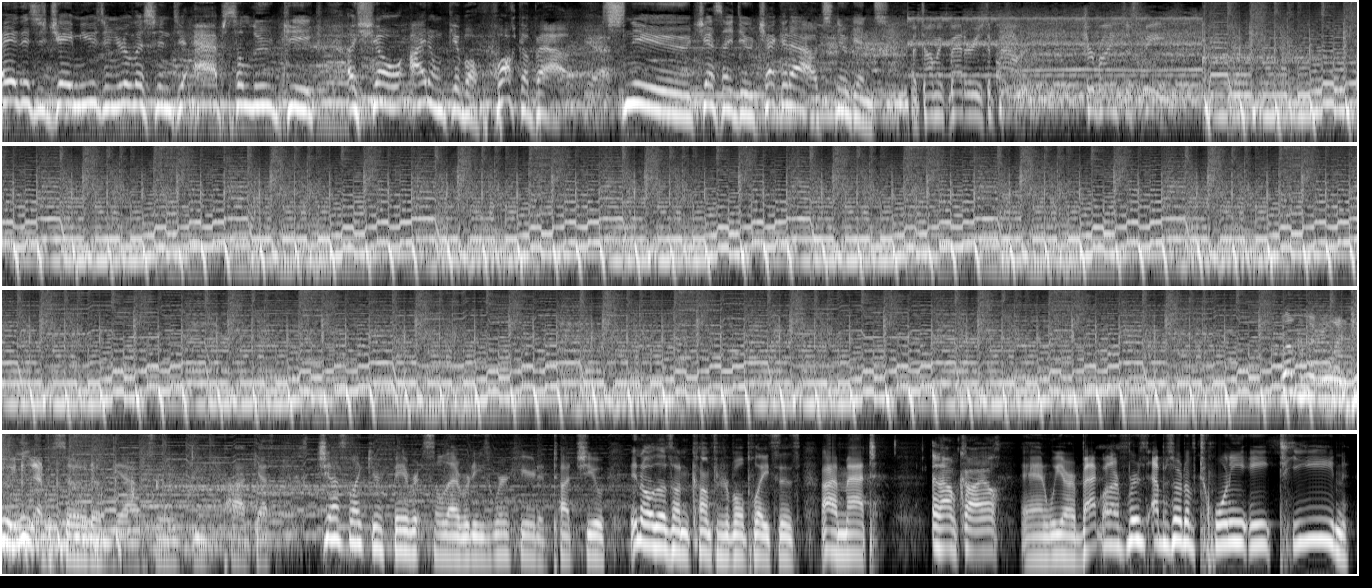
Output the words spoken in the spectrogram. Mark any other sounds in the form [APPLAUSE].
Hey, this is Jay Mewes, and you're listening to Absolute Geek, a show I don't give a fuck about. Snooch. Yes, I do. Check it out, Snoogans. Atomic batteries to power. To a new episode of the Absolute Geek Podcast. Just like your favorite celebrities, we're here to touch you in all those uncomfortable places. I'm Matt, And I'm Kyle. and we are back with our first episode of 2018.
